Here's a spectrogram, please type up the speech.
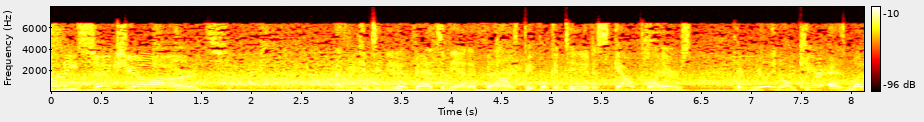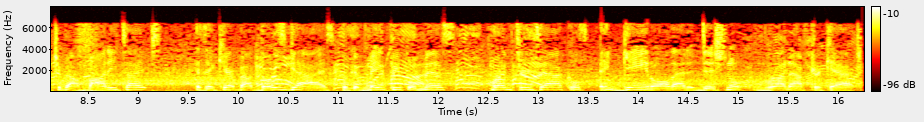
36 yards. As we continue to advance in the NFL, as people continue to scout players, they really don't care as much about body types as they care about those guys who can make people miss, run through tackles, and gain all that additional run after catch.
